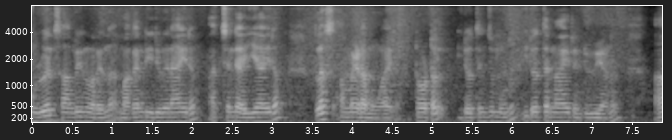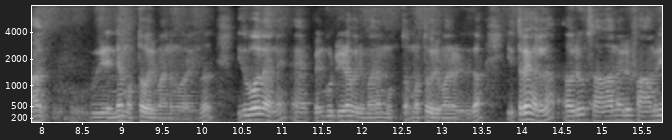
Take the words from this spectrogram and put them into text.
മുഴുവൻ സാലറി എന്ന് പറയുന്നത് മകന്റെ ഇരുപതിനായിരം അച്ഛന്റെ അയ്യായിരം പ്ലസ് അമ്മയുടെ മൂവായിരം. ടോട്ടൽ ഇരുപത്തഞ്ച് മൂന്ന് ഇരുപത്തെണ്ണായിരം രൂപയാണ് ആ വീടിന്റെ മൊത്ത വരുമാനം എന്ന് പറയുന്നത്. ഇതുപോലെ തന്നെ പെൺകുട്ടിയുടെ വരുമാനം മൊത്ത മൊത്ത വരുമാനം എഴുതുക. ഇത്രയല്ല ഒരു സാധാരണ ഒരു ഫാമിലി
